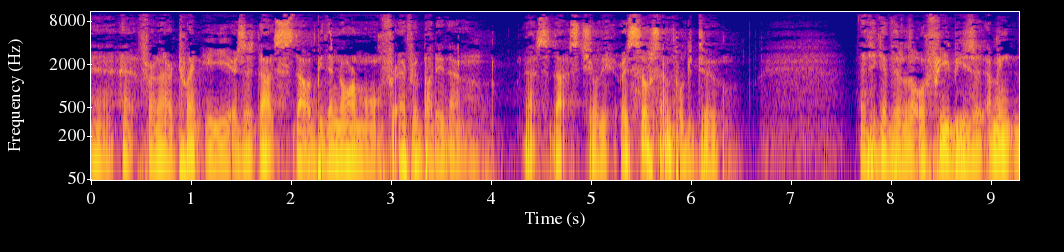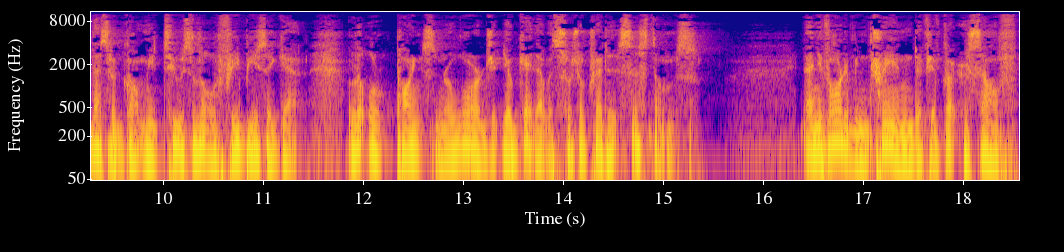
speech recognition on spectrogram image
uh, uh for another 20 years, that's, that would be the normal for everybody then. That's, that's truly, it's so simple to do. they give the little freebies. I mean, that's what got me too, is the little freebies they get. Little points and rewards. You'll get that with social credit systems. And you've already been trained if you've got yourself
